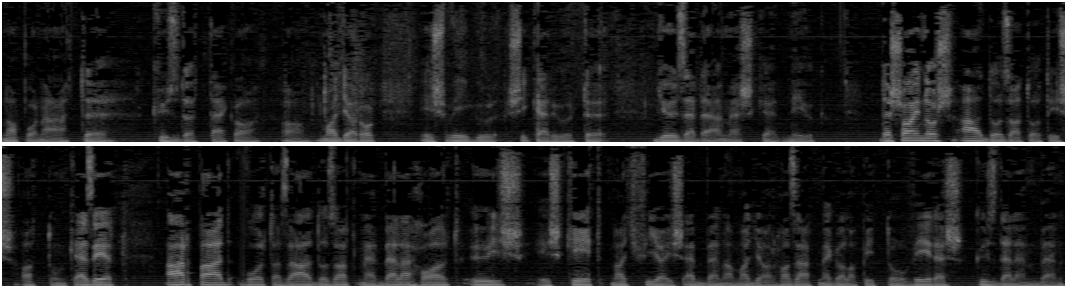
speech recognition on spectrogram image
napon át küzdöttek a, a magyarok, és végül sikerült győzedelmeskedniük. De sajnos áldozatot is adtunk ezért, Árpád volt az áldozat, mert belehalt ő is, és két nagyfia is ebben a magyar hazát megalapító véres küzdelemben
